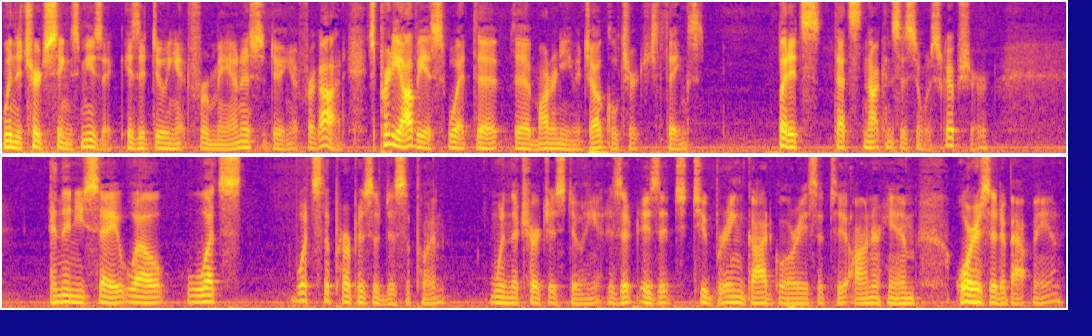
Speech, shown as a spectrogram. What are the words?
when the church sings music, is it doing it for man? Is it doing it for God? It's pretty obvious what the the modern evangelical church thinks, but it's that's not consistent with Scripture and then you say, well, what's what's the purpose of discipline when the church is doing it? Is it is it to bring God glory? Is it to honor Him, or is it about man?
